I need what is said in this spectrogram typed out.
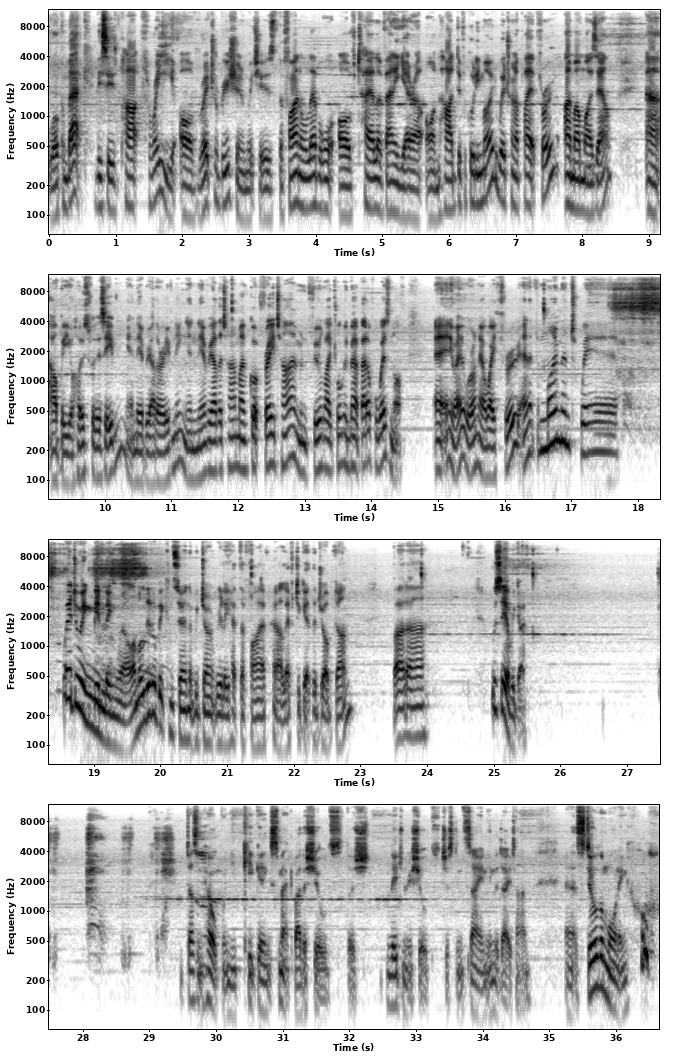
Welcome back. This is part 3 of Retribution, which is the final level of Tale of Vaniyera on hard difficulty mode. We're trying to play it through. I'm Unwisal. Uh, I'll be your host for this evening and every other evening and every other time I've got free time and feel like talking about Battle for Wesnoth. Uh, anyway, we're on our way through and at the moment we're, we're doing middling well. I'm a little bit concerned that we don't really have the firepower left to get the job done, but uh, we'll see how we go. Doesn't help when you keep getting smacked by the shields, those sh legionary shields, just insane in the daytime. And it's still the morning. Whew.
